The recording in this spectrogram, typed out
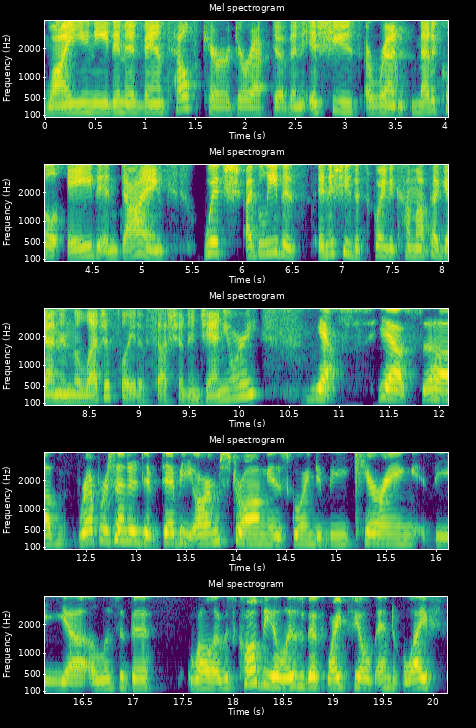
why you need an advanced healthcare directive and issues around medical aid in dying, which I believe is an issue that's going to come up again in the legislative session in January. Yes, yes. Um, Representative Debbie Armstrong is going to be carrying the uh, Elizabeth, well, it was called the Elizabeth Whitefield End of Life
